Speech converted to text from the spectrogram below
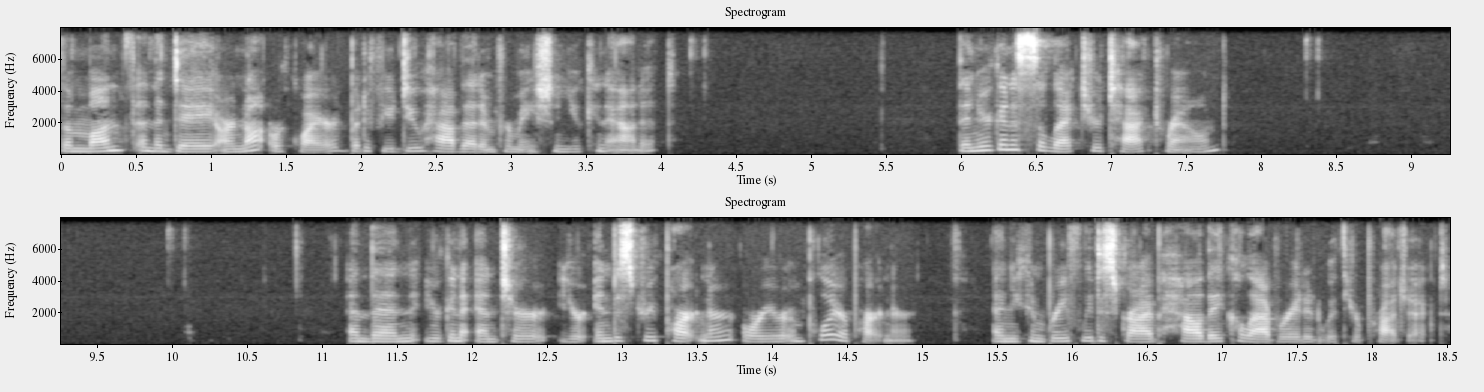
The month and the day are not required, but if you do have that information, you can add it. Then you're going to select your TAACCCT round. And then you're going to enter your industry partner or your employer partner. And you can briefly describe how they collaborated with your project.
